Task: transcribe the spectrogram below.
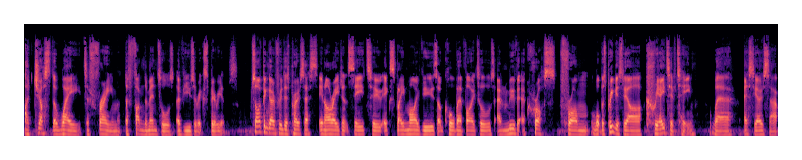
are just a way to frame the fundamentals of user experience. So I've been going through this process in our agency to explain my views on core web vitals and move it across from what was previously our creative team where SEO sat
